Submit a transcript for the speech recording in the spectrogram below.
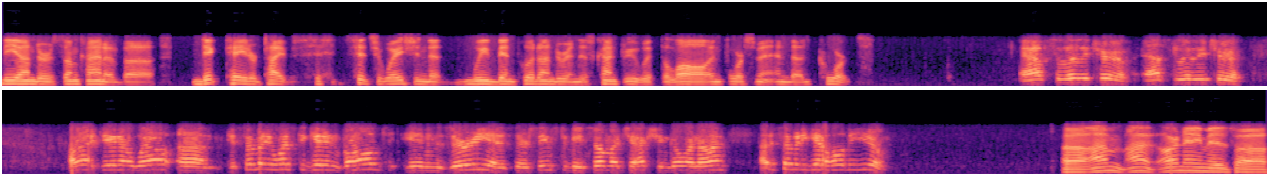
be under some kind of uh, dictator type si- situation that we've been put under in this country with the law enforcement and the courts. Absolutely true. Absolutely true. All right, Dana. Well, um, if somebody wants to get involved in Missouri, as there seems to be so much action going on, how does somebody get a hold of you? Uh, I'm I, our name is uh,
